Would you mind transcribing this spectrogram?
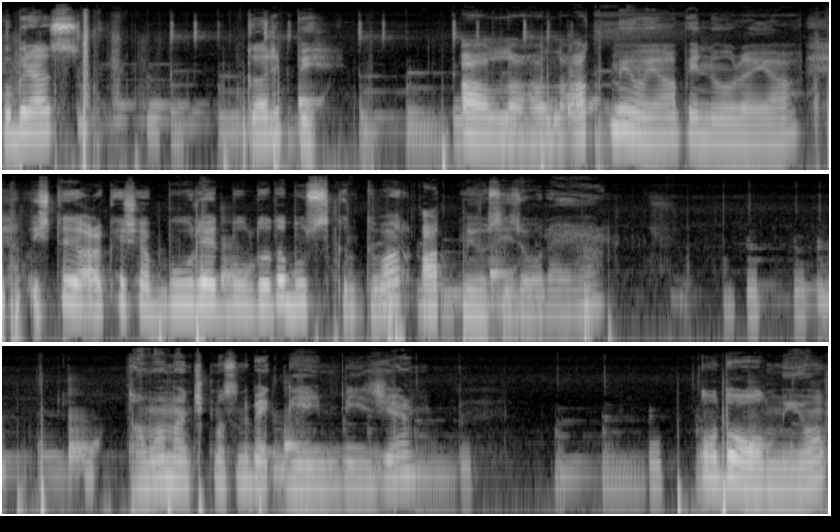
Bu biraz garip bir. Allah Allah atmıyor ya beni oraya. İşte arkadaşlar bu Red Bull'da da bu sıkıntı var. Atmıyor sizi oraya. Tamamen çıkmasını bekleyeyim diyeceğim. O da olmuyor.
